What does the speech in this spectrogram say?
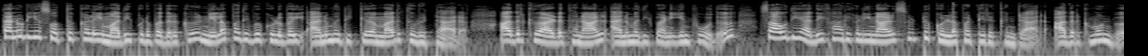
தன்னுடைய சொத்துக்களை மதிப்பிடுவதற்கு நிலப்பதிவு குழுவை அனுமதிக்க மறுத்துவிட்டார். அதற்கு அடுத்த நாள் அனுமதி பணியின் போது சவுதி அதிகாரிகளினால் சுட்டுக் கொல்லப்பட்டிருக்கின்றார். அதற்கு முன்பு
